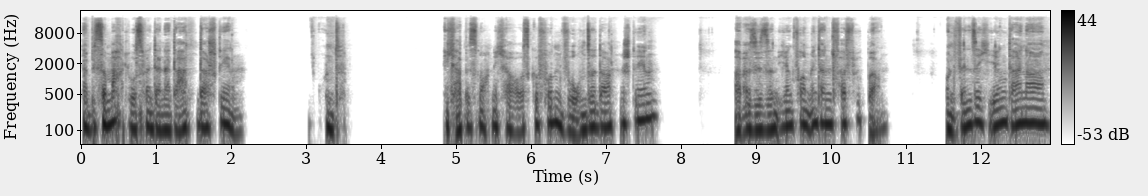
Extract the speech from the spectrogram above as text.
da bist du machtlos, wenn deine Daten da stehen. Und ich habe es noch nicht herausgefunden, wo unsere Daten stehen, aber sie sind irgendwo im Internet verfügbar. Und wenn sich irgendeiner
